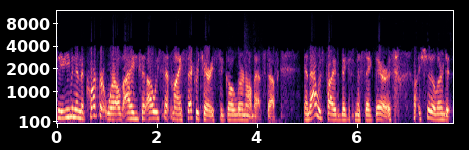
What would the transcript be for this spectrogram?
see, even in the corporate world, I always sent my secretaries to go learn all that stuff, and that was probably the biggest mistake there. Is I should have learned it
